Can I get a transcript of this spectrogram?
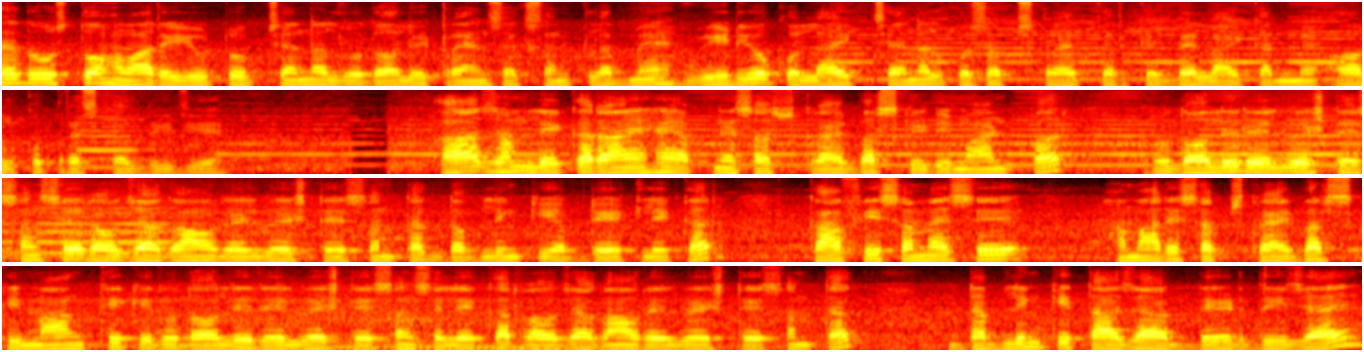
है दोस्तों हमारे YouTube channel Rudauli train section club में। वीडियो को लाइक चैनल को सब्सक्राइब करके बेल आइकन में ऑल को प्रेस कर दीजिए। आज हम लेकर आए हैं अपने सब्सक्राइबर्स की डिमांड पर। रुदौली रेलवे स्टेशन से रौजा गाँव रेलवे स्टेशन तक डबलिंग की अपडेट लेकर। काफ़ी समय से हमारे सब्सक्राइबर्स की मांग थी कि रुदौली रेलवे स्टेशन से लेकर रौजा गाँव रेलवे स्टेशन तक डबलिंग की ताज़ा अपडेट दी जाए।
